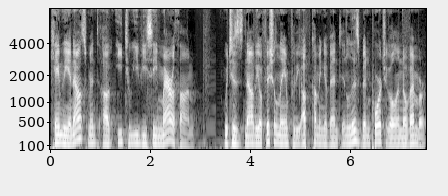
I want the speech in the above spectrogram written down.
came the announcement of E2EVC Marathon, which is now the official name for the upcoming event in Lisbon, Portugal in November.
